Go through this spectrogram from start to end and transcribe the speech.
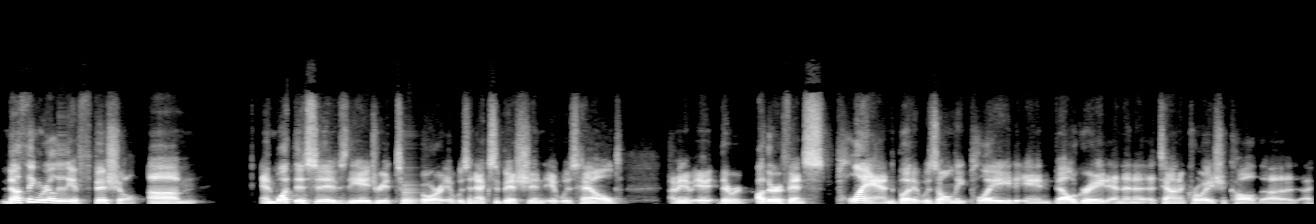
Nothing really official. Um, and what this is, the Adria Tour, it was an exhibition. It was held. I mean, it, there were other events planned, but it was only played in Belgrade and then a, a town in Croatia called, uh, I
